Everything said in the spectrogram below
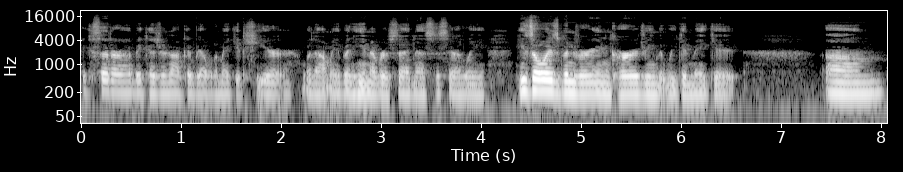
etc., because you're not going to be able to make it here without me. But he never said necessarily. He's always been very encouraging that we can make it. Um,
